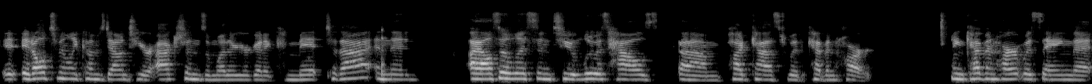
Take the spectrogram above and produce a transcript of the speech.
it, it ultimately comes down to your actions and whether you're going to commit to that. And then I also listened to Lewis Howes' um, podcast with Kevin Hart and Kevin Hart was saying that,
